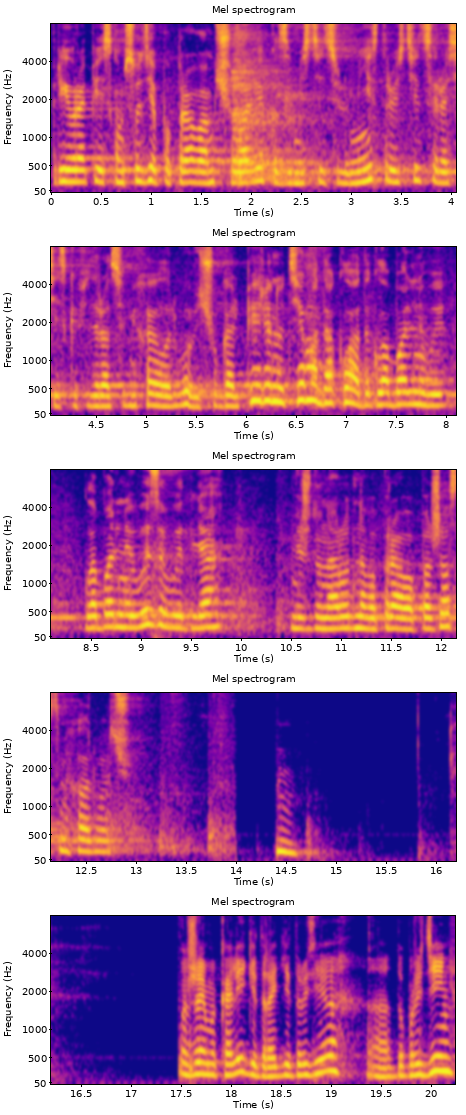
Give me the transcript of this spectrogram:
при Европейском суде по правам человека заместителю министра юстиции Российской Федерации Михаилу Львовичу Гальперину. Тема доклада «Глобальные, вызовы для международного права». Пожалуйста, Михаил Львович. Уважаемые коллеги, дорогие друзья, э, добрый день.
